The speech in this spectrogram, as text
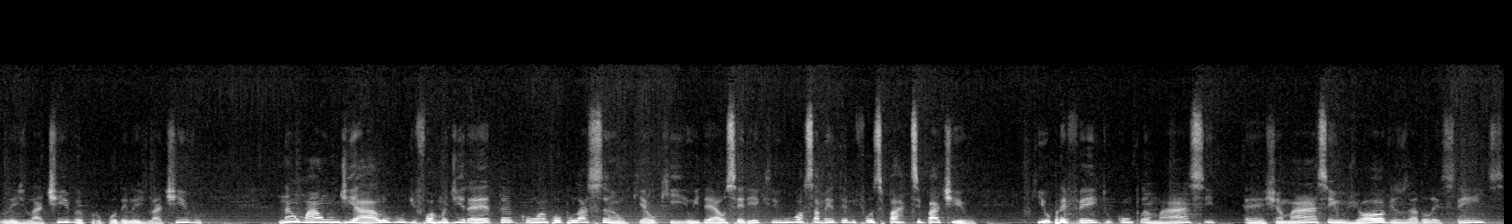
Legislativa, para o Poder Legislativo, não há um diálogo de forma direta com a população, que é o que o ideal seria que o orçamento ele fosse participativo, que o prefeito conclamasse é, chamassem os jovens, os adolescentes,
